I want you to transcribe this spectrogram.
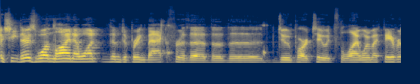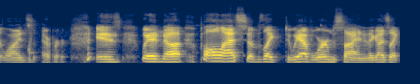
Actually, there's one line I want them to bring back for the the the Dune Part Two. It's the line, one of my favorite lines ever, is when uh, Paul asks him, like, "Do we have worm sign?" And the guy's like,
